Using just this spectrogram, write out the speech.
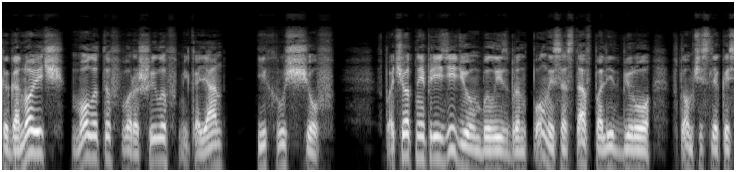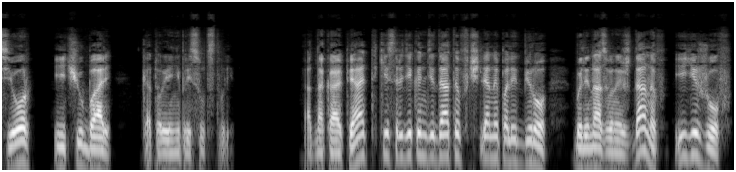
Каганович, Молотов, Ворошилов, Микоян и Хрущев. В почетный президиум был избран полный состав политбюро, в том числе Кассиор и Чубарь, которые не присутствовали. Однако опять-таки среди кандидатов в члены политбюро были названы Жданов и Ежов,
